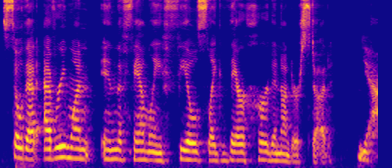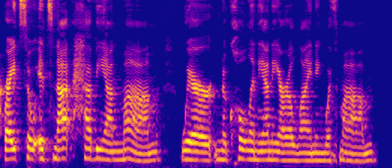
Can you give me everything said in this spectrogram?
so that everyone in the family feels like they're heard and understood Yeah. Right. So it's not heavy on mom where Nicole and Annie are aligning with mom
